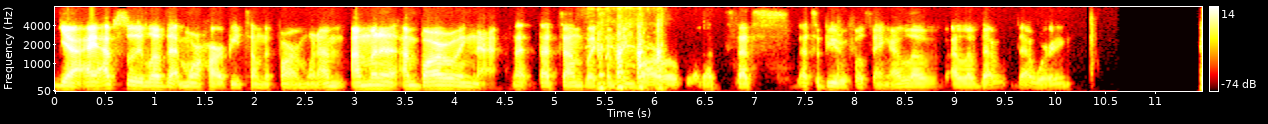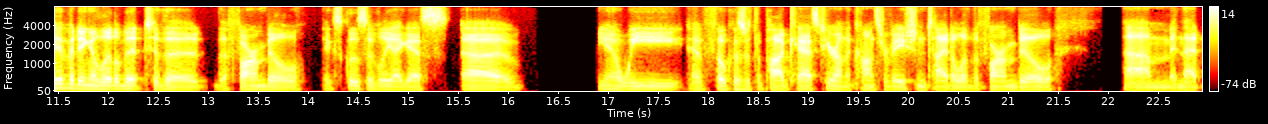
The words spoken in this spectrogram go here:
Yeah, I absolutely love that more heartbeats on the farm one. I'm I'm gonna I'm borrowing that. That that sounds like something borrowable. That's that's that's a beautiful thing. I love I love that that wording pivoting a little bit to the the farm bill exclusively i guess uh you know we have focused with the podcast here on the conservation title of the farm bill um and that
